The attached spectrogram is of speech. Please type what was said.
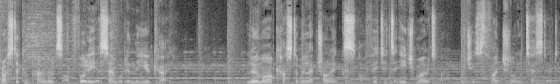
Thruster components are fully assembled in the UK. Lewmar custom electronics are fitted to each motor, which is functionally tested.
